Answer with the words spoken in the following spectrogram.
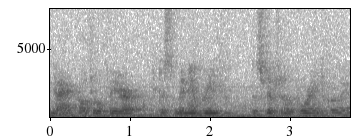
you know, agricultural fair. Just maybe a brief description of the 4-H program.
